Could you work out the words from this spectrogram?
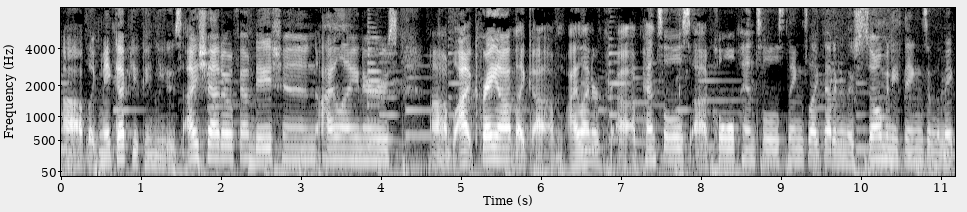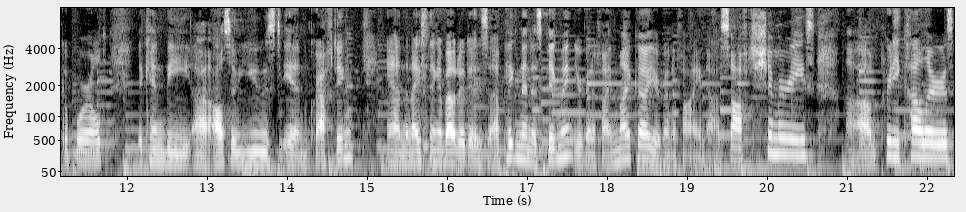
Uh, like makeup, you can use eyeshadow, foundation, eyeliners, um, crayon, like um, eyeliner uh, pencils, uh, kohl pencils, things like that. I mean, there's so many things in the makeup world that can be uh, also used in crafting. And the nice thing about it is uh, pigment is pigment. You're going to find mica, you're going to find uh, soft shimmeries, um, pretty colors,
